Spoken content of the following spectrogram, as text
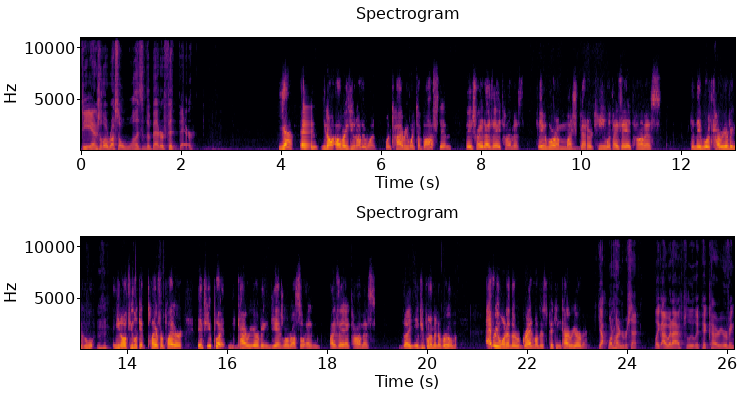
D'Angelo Russell was the better fit there. Yeah, and you know, I'll raise you another one. When Kyrie went to Boston, they traded Isaiah Thomas. They were a much better team with Isaiah Thomas than they were with Kyrie Irving. Who, mm-hmm. you know, if you look at player for player, if you put Kyrie Irving, D'Angelo Russell, and Isaiah Thomas, like if you put them in a room, everyone and their grandmother's picking Kyrie Irving. Yeah, one hundred percent. Like I would absolutely pick Kyrie Irving,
